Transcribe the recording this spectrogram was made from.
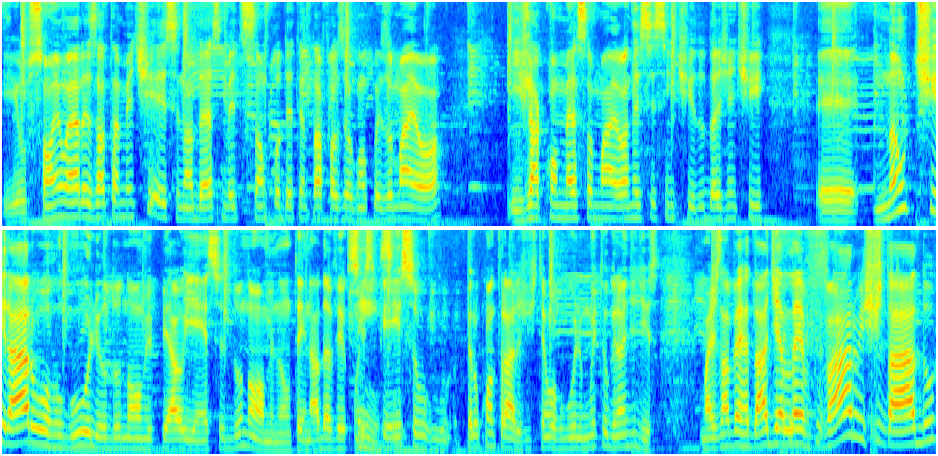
E o sonho era exatamente esse, na décima edição poder tentar fazer alguma coisa maior. E já começa maior nesse sentido da gente é, não tirar o orgulho do nome piauiense do nome, não tem nada a ver com sim, isso, porque sim. isso, pelo contrário, a gente tem um orgulho muito grande disso. Mas na verdade é levar o Estado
